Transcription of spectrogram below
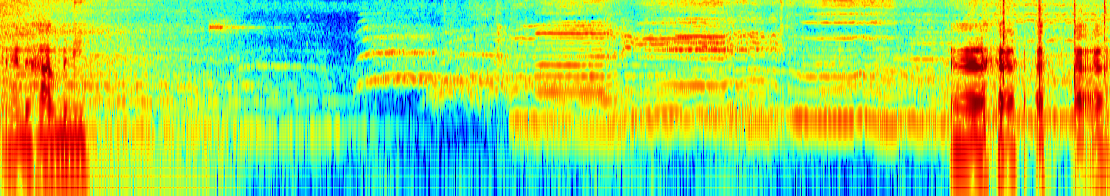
And then the harmony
